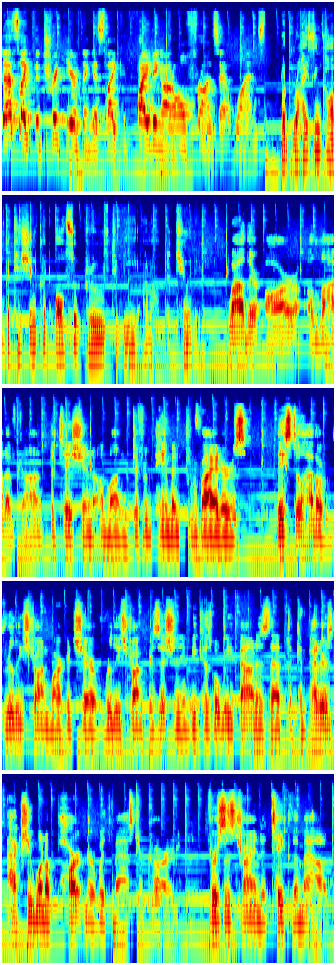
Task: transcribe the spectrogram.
That's like the trickier thing. It's like fighting on all fronts at once. But rising competition could also prove to be an opportunity. While there are a lot of competition among different payment providers, they still have a really strong market share, really strong positioning because what we found is that the competitors actually want to partner with MasterCard versus trying to take them out.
